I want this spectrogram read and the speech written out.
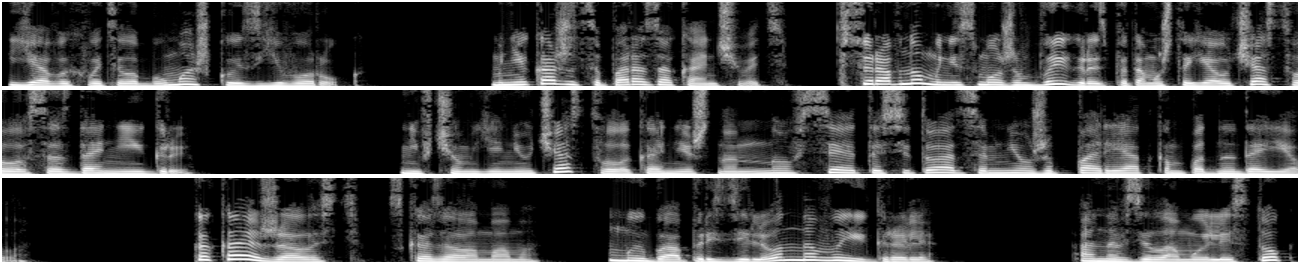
Я выхватила бумажку из его рук. «Мне кажется, пора заканчивать. Все равно мы не сможем выиграть, потому что я участвовала в создании игры». Ни в чем я не участвовала, конечно, но вся эта ситуация мне уже порядком поднадоела. «Какая жалость», — сказала мама. «Мы бы определенно выиграли». Она взяла мой листок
